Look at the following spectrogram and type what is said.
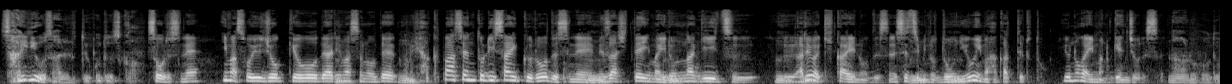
再利用されるということですか？そうですね。今そういう状況でありますので、うん、この100%リサイクルをですね、うん、目指して、今いろんな技術、うん、あるいは機械のですね、設備の導入を今図っているというのが今の現状です。なるほど。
